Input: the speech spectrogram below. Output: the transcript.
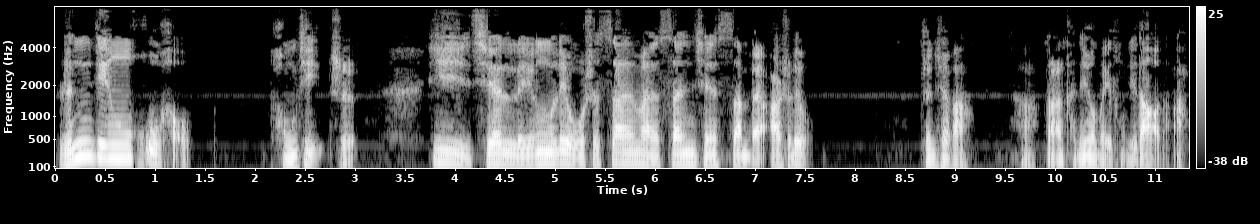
人丁户口统计是。一千零六十三万三千三百二十六，准确吧？啊，当然肯定有没统计到的啊。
